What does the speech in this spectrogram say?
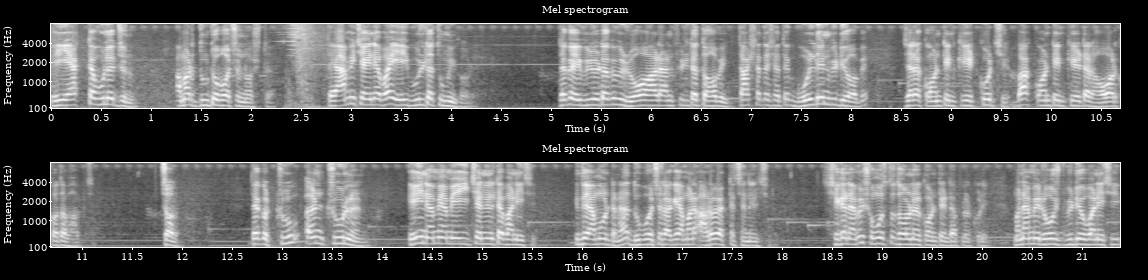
এই একটা ভুলের জন্য। আমার দুটো বছর নষ্ট। তাই আমি চাই না ভাই এই ভুলটা তুমি করো। দেখো, এই ভিডিওটা খুবই র আর আনফিল্টার তো হবেই। তার সাথে সাথে গোল্ডেন ভিডিও হবে, যারা কন্টেন্ট ক্রিয়েট করছে বা কন্টেন্ট ক্রিয়েটার হওয়ার কথা ভাবছে। চলো। দেখো ট্রু অ্যান্ড ট্রু লার্ন এই নামে আমি এই চ্যানেলটা বানিয়েছি। কিন্তু এমনটা না, দু বছর আগে আমার আরও একটা চ্যানেল ছিল। সেখানে আমি সমস্ত ধরনের কন্টেন্ট আপলোড করি। মানে আমি রোস্ট ভিডিও বানিয়েছি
